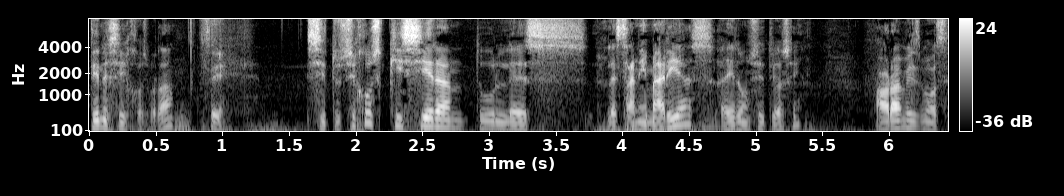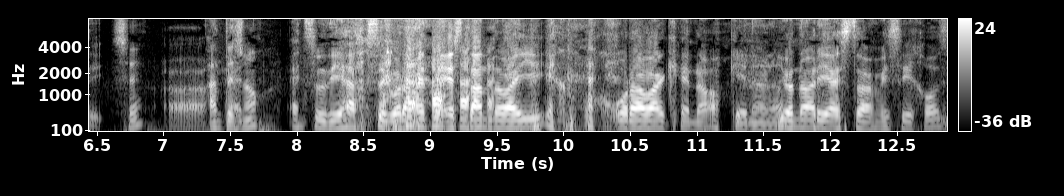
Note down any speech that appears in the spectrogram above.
tienes hijos, ¿verdad? sí Si tus hijos quisieran, ¿tú les, les animarías a ir a un sitio así? Ahora mismo sí ¿Sí? Ah, Antes en- no. en su día seguramente estando ahí juraba que no Que no, yo no haría esto a mis hijos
